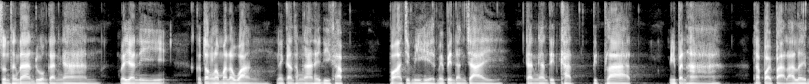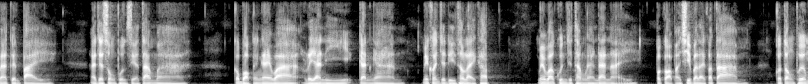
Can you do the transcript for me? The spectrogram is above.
ส่วนทางด้านดวงการงาน ระยะนี้ก็ต้องระมัดระวังในการทำงานให้ดีครับ เพราะอาจจะมีเหตุไม่เป็นดังใจ การงานติดขัด ผิดพลาด มีปัญหา ถ้าปล่อยปละละเลยมากเกินไป อาจจะส่งผลเสียตามมา ก็บอกง่ายๆว่า ระยะนี้การงานไม่ค่อยจะดีเท่าไหร่ครับ ไม่ว่าคุณจะทำงานด้านไหน ประกอบอาชีพอะไรก็ตาม ก็ต้องเพิ่ม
